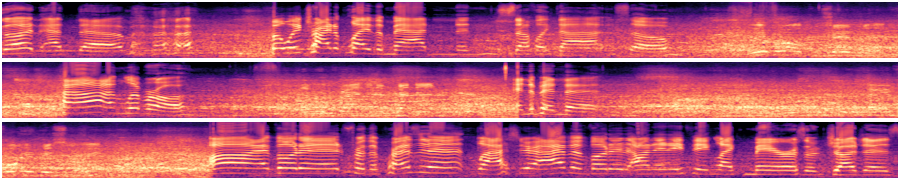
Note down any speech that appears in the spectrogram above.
good at them. but we try to play the Madden and stuff like that. So, Liberal conservative? huh? I'm liberal, Democrat, independent? independent. Have you voted recently? Uh, I voted for the president last year. I haven't voted on anything like mayors or judges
